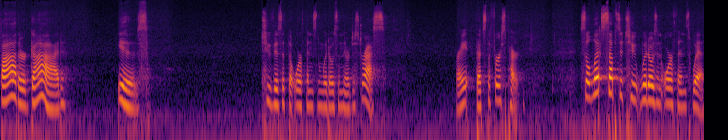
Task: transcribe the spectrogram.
Father God is to visit the orphans and widows in their distress. Right? That's the first part. So let's substitute widows and orphans with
